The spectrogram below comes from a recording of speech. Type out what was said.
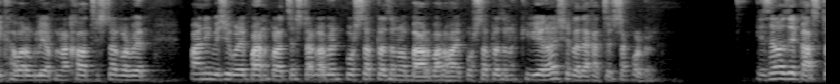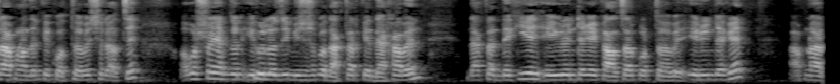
এই খাবারগুলি আপনারা খাওয়ার চেষ্টা করবেন, পানি বেশি করে পান করার চেষ্টা করবেন, প্রস্রাবটা যেন বারবার হয়, প্রস্রাবটা যেন ক্লিয়ার হয়, সেটা দেখার চেষ্টা করবেন। এছাড়াও যে কাজটা আপনাদেরকে করতে হবে সেটা হচ্ছে অবশ্যই একজন ইউরোলজি বিশেষজ্ঞ ডাক্তারকে দেখাবেন। ডাক্তার দেখিয়ে এই ইউরিনটাকে কালচার করতে হবে। ইউরিনটাকে আপনার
